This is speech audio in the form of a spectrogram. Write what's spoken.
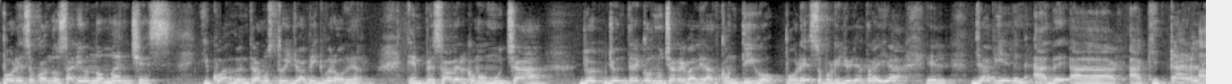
Por eso cuando salió No Manches y cuando entramos tú y yo a Big Brother, empezó a haber como mucha... Yo, yo entré con mucha rivalidad contigo, por eso, porque yo ya traía el... Ya vienen a, de- a, a quitarle A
